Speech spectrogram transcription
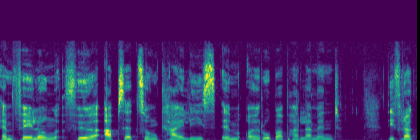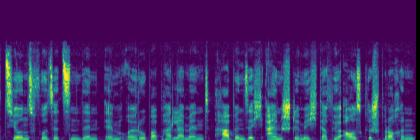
Empfehlung für Absetzung Kailis im Europaparlament die Fraktionsvorsitzenden im Europaparlament haben sich einstimmig dafür ausgesprochen,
